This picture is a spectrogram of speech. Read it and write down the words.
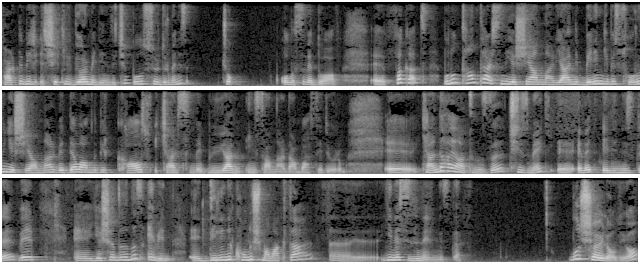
Farklı bir şekil görmediğiniz için bunu sürdürmeniz çok olası ve doğal. Fakat bunun tam tersini yaşayanlar yani benim gibi sorun yaşayanlar ve devamlı bir kaos içerisinde büyüyen insanlardan bahsediyorum. E, kendi hayatınızı çizmek e, evet elinizde ve e, yaşadığınız evin e, dilini konuşmamakta e, yine sizin elinizde. Bu şöyle oluyor.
